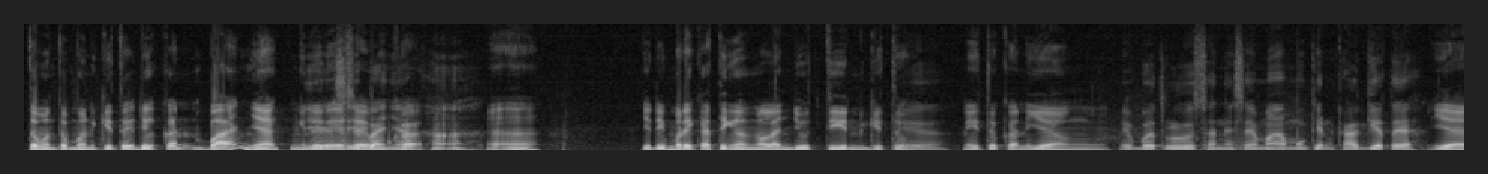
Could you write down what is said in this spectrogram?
teman-teman kita juga kan banyak yang dari Iya sih, SMK. banyak. ha-ha. Heeh. Jadi mereka tinggal ngelanjutin gitu. Iya. Nah itu kan yang Ya buat lulusan SMA mungkin kaget ya. ya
